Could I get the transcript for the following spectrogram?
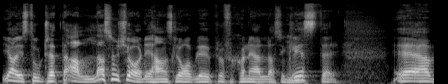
ja i stort sett alla som körde i hans lag blev professionella cyklister. Eh,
